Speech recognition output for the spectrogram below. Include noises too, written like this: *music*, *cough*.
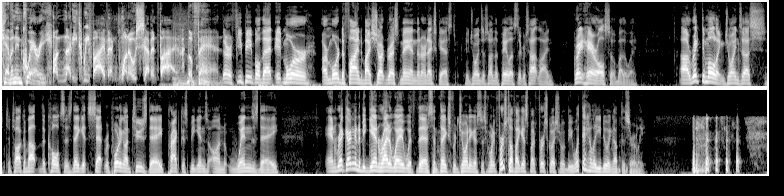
Kevin and Query on 93.5 and 107.5. The Fan. There are a few people that it more are more defined by sharp dressed man than our next guest, who joins us on the Payless Liquors Hotline. Great hair, also, by the way. Uh, Rick DeMulling joins us to talk about the Colts as they get set. Reporting on Tuesday, practice begins on Wednesday. And Rick, I'm going to begin right away with this, and thanks for joining us this morning. First off, I guess my first question would be, what the hell are you doing up this early?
